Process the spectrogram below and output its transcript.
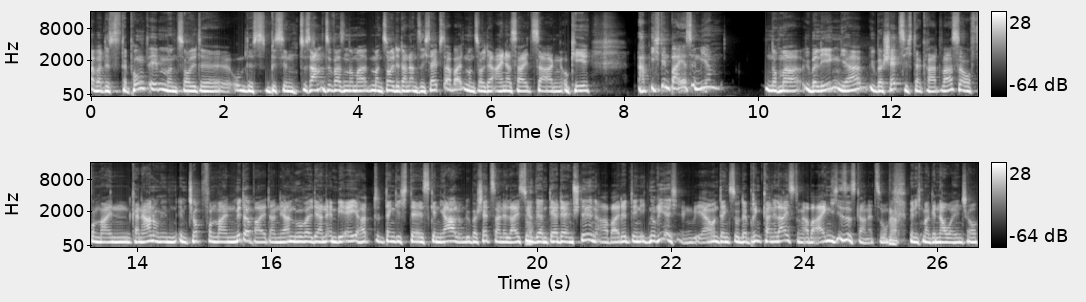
aber das ist der Punkt eben, man sollte, um das ein bisschen zusammenzufassen nochmal, man sollte dann an sich selbst arbeiten. Man sollte einerseits sagen, okay, habe ich den Bias in mir? Nochmal überlegen, ja, überschätze ich da gerade was, auch von meinen, keine Ahnung, im, im Job von meinen Mitarbeitern, ja, nur weil der ein MBA hat, denke ich, der ist genial und überschätzt seine Leistung, Ja. während der, der im Stillen arbeitet, den ignoriere ich irgendwie, ja, und denke so, der bringt keine Leistung, aber eigentlich ist es gar nicht so, Ja. wenn ich mal genauer hinschaue.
